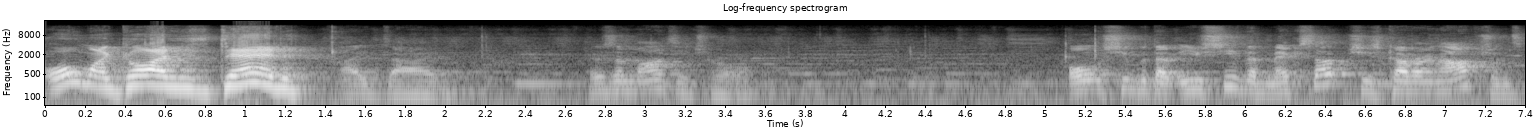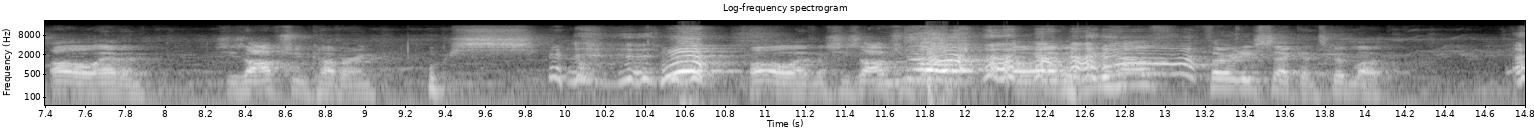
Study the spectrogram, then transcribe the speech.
Oh my God, he's dead. I died. There's a Monty Troll. Oh, she with the you see the mix up? She's covering options. Oh, Evan. She's option covering. Oh shit. Oh, Evan, she's option. Oh, Evan, you have 30 seconds. Good luck.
